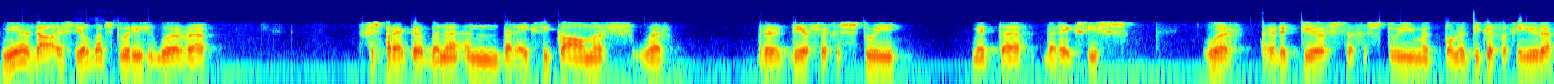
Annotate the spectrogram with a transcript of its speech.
nee daar is heelwat stories oor uh gesprekke binne in direksiekamers oor redakteurs gestoei met uh, direksies oor redakteurs se gestoei met politieke figure.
